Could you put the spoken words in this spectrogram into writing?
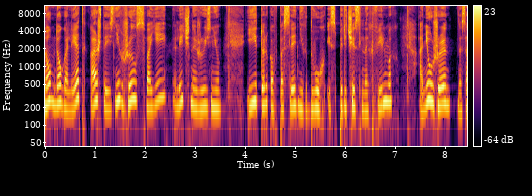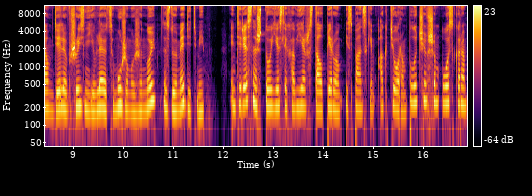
Но много лет каждый из них жил своей личной жизнью. И только в последних двух из перечисленных фильмах они уже на самом деле в жизни являются мужем и женой с двумя детьми. Интересно, что если Хавьер стал первым испанским актером, получившим Оскара,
